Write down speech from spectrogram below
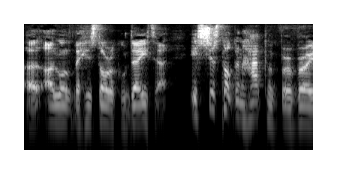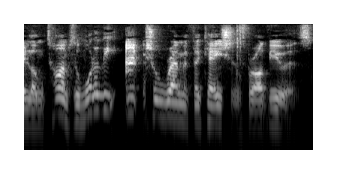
a, a lot of the historical data, it's just not going to happen for a very long time. So, what are the actual ramifications for our viewers?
